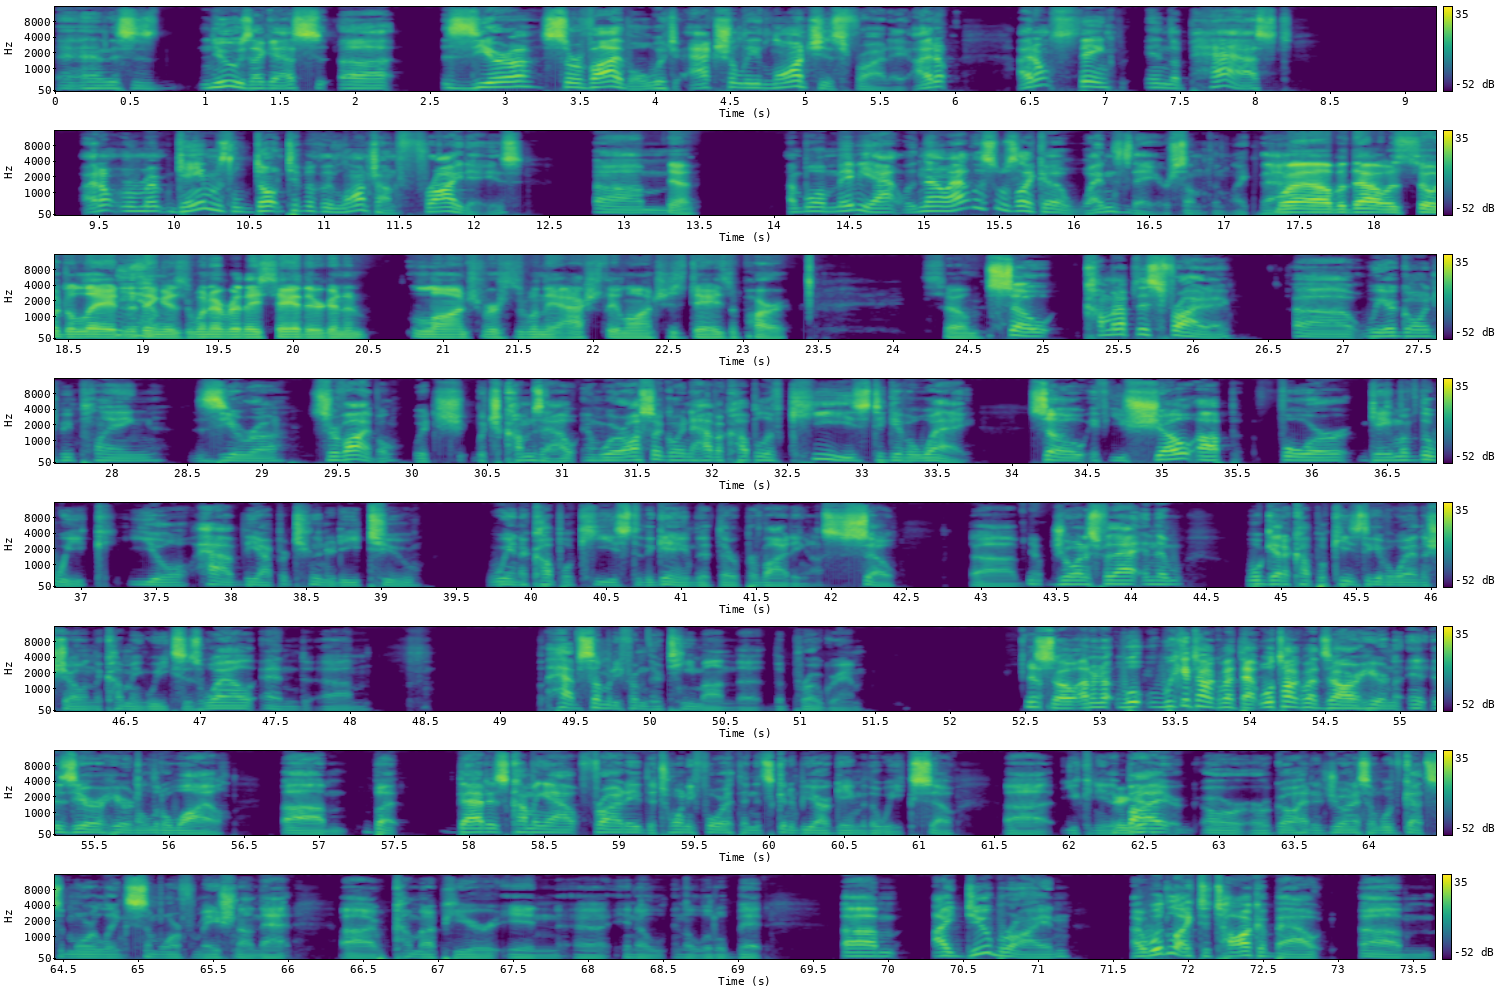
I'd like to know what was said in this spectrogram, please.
and this is news, I guess, uh, Xera Survival, which actually launches Friday. I don't, I don't think in the past, I don't remember games don't typically launch on Fridays. Um, Yeah. um, Well, maybe Atlas. No, Atlas was like a Wednesday or something like that. Well, but that was so delayed. The Yeah. thing is, whenever they say they're going to launch versus when they actually launch is days apart. So So coming up this Friday, uh, we are going to be playing Xera Survival, which which comes out, and we're also going to have a couple of keys to give away. So if you show up for Game of the Week, you'll have the opportunity to win a couple keys to the game that they're providing us. So uh, Yep. join us for that, and then we'll get a couple keys to give away on the show in the coming weeks as well, and um, have somebody from their team on the the program. Yep. So I don't know. We'll, we can talk about that. We'll talk about Zara here in Zero here in a little while. Um, but that is coming out Friday the 24th, and it's going to be our game of the week. So uh, you can either you buy or, or or go ahead and join us, and we've got some more links, some more information on that uh, coming up here in uh, in a in a little bit. Um, I do, Brian. I would like to talk about um,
